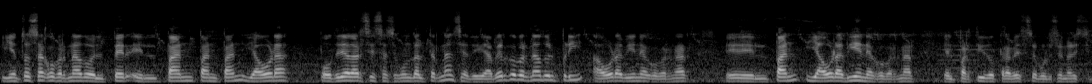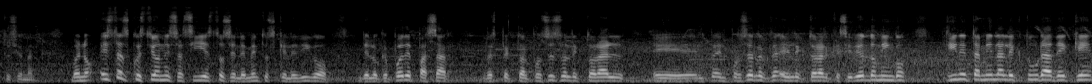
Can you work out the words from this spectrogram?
Y entonces ha gobernado el PAN, PAN, PAN y ahora podría darse esa segunda alternancia de haber gobernado el PRI, ahora viene a gobernar el PAN y ahora viene a gobernar el partido otra vez revolucionario institucional. Bueno, estas cuestiones así, estos elementos que le digo de lo que puede pasar respecto al proceso electoral, eh, el, proceso electoral que se dio el domingo, tiene también la lectura de que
